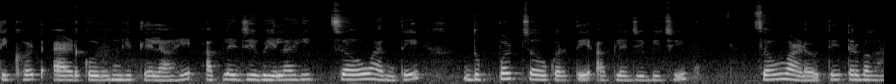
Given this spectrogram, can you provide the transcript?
तिखट ॲड करून घेतलेलं आहे. आपल्या जिभेला ही चव आणते. दुप्पट चव करते आपल्या जिभेची. चव वाढवते. तर बघा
